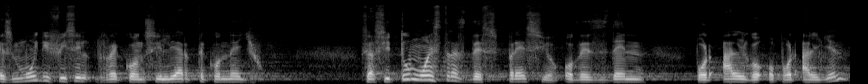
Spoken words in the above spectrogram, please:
es muy difícil reconciliarte con ello. O sea, si tú muestras desprecio o desdén por algo o por alguien,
